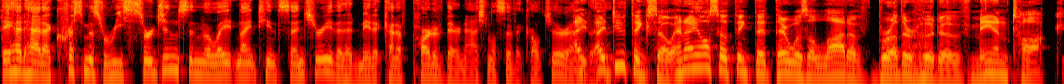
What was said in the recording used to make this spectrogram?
They had had a Christmas resurgence in the late 19th century that had made it kind of part of their national civic culture. I, And, I uh, do think so. And I also think that there was a lot of brotherhood of man talk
